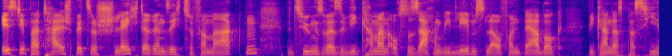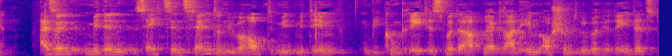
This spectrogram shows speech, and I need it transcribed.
Ist die Parteispitze schlecht darin, sich zu vermarkten? Beziehungsweise wie kann man auch so Sachen wie Lebenslauf von Baerbock, wie kann das passieren? Also mit den 16 Cent und überhaupt mit, mit dem, wie konkret ist man, da hatten wir ja gerade eben auch schon drüber geredet.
